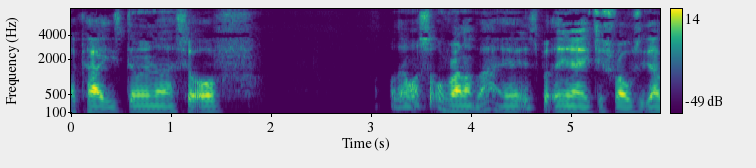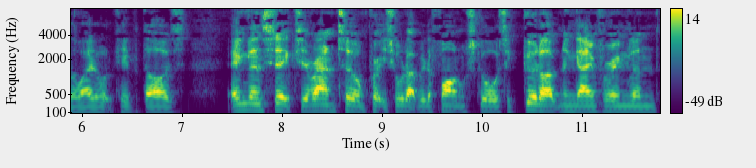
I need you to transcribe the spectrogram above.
Okay, he's doing a sort of. I don't know what sort of run up that is, but yeah, he just rolls it the other way to what the keeper does. England six, Iran two. I'm pretty sure that'll be the final score. It's a good opening game for England.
